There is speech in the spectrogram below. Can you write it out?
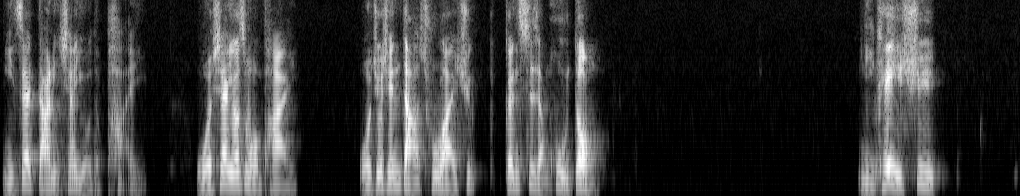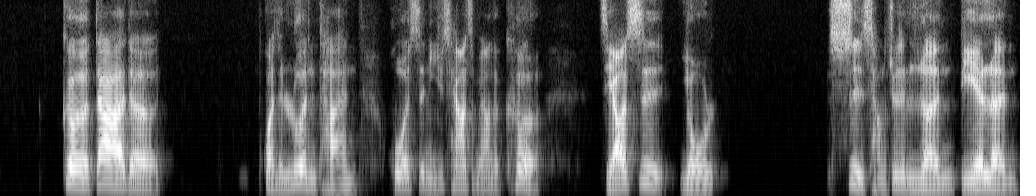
你在打你现在有的牌。我现在有什么牌，我就先打出来，去跟市场互动。你可以去各大的，不管是论坛，或者是你去参加什么样的课，只要是有。市场就是人，别人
